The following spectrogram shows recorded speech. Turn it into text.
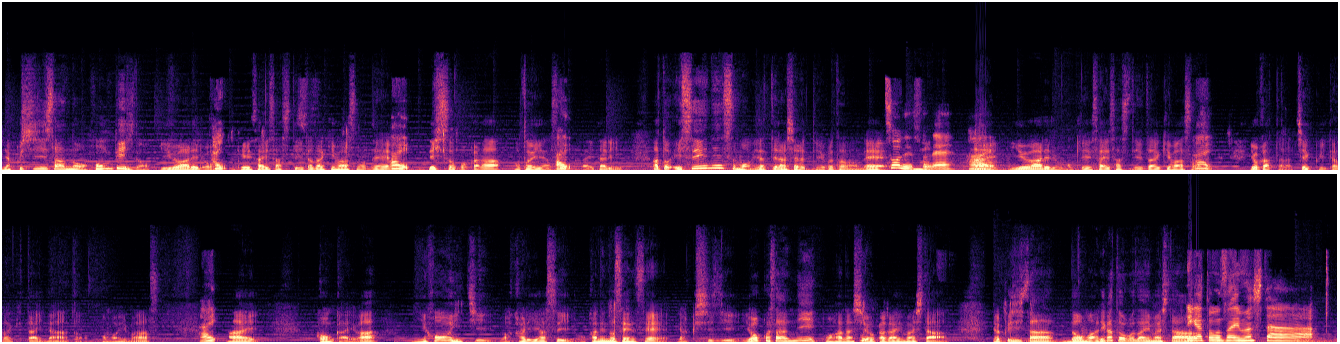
薬師寺さんのホームページの URL をはい掲載させていただきますので、はい。ぜひそこからお問い合わせいただいたり、あと SNS もやってらっしゃるということなので、そうですね。は。はいい。URL も掲載させていただきますので、はい。よかったらチェックいただきたいなと思います。はい。はい。今回は日本一わかりやすいお金の先生、薬師寺陽子さんにお話を伺いました。薬師さん、どうもありがとうございました。ありがとうございました。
